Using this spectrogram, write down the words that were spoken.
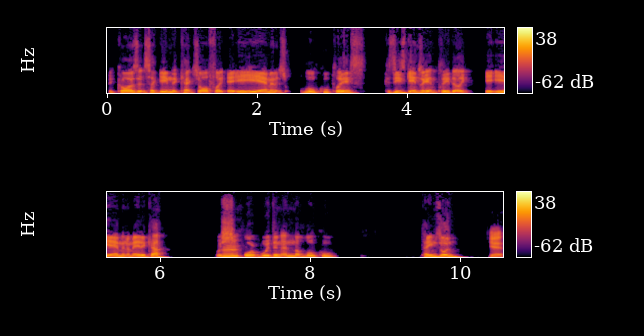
because it's a game that kicks off like at 8 a.m. in its local place. Because these games are getting played at like 8 a.m. in America, which Mm. sport wouldn't in the local time zone. Yeah.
